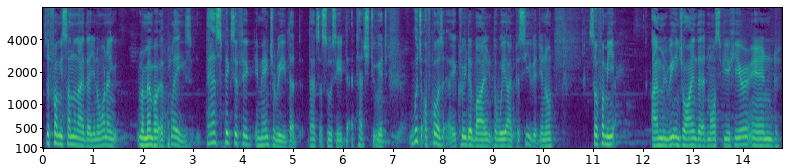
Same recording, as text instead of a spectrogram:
So for me, something like that, you know, when I remember a place, there's specific imagery that that's associated, attached to it, which of course uh, created by the way I perceive it, you know. So for me, I'm really enjoying the atmosphere here and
